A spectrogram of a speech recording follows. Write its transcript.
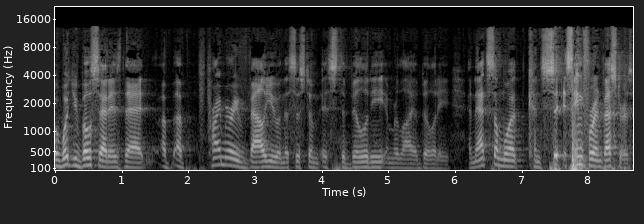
But what you both said is that a, a, primary value in the system is stability and reliability. And that's somewhat consi- same for investors.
